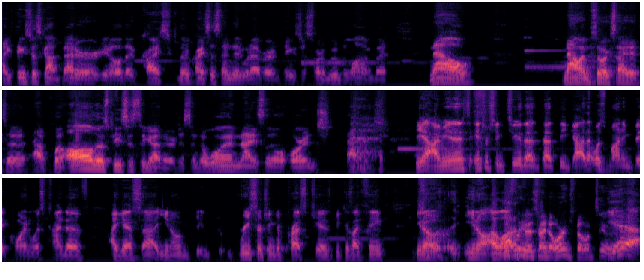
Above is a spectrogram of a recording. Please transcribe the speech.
Like things just got better. You know the crisis the crisis ended, whatever, and things just sort of moved along. But now now I'm so excited to have put all those pieces together just into one nice little orange package. yeah, I mean it's interesting too that that the guy that was mining Bitcoin was kind of, I guess, uh, you know, researching depressed kids because I think, you know, you know, a lot Hopefully of people was trying to orange pill him too. Yeah, right?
